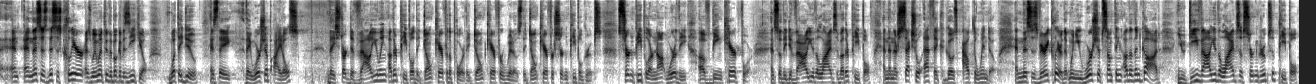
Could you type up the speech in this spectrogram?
And, and this, is, this is clear as we went through the book of Ezekiel. What they do is they, they worship idols. They start devaluing other people. They don't care for the poor. They don't care for widows. They don't care for certain people groups. Certain people are not worthy of being cared for. And so they devalue the lives of other people, and then their sexual ethic goes out the window. And this is very clear that when you worship something other than God, you devalue the lives of certain groups of people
